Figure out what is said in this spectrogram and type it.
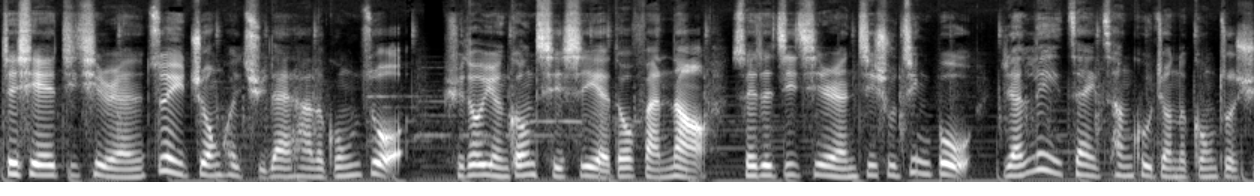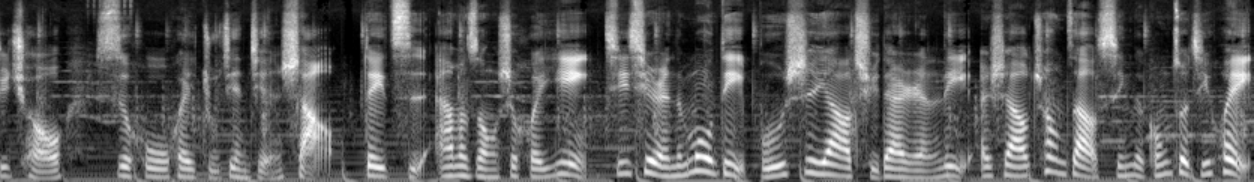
这些机器人最终会取代他的工作。许多员工其实也都烦恼，随着机器人技术进步，人力在仓库中的工作需求似乎会逐渐减少。对此，Amazon 是回应：机器人的目的不是要取代人力，而是要创造新的工作机会，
